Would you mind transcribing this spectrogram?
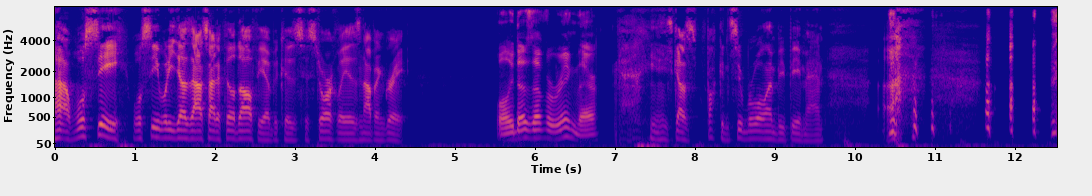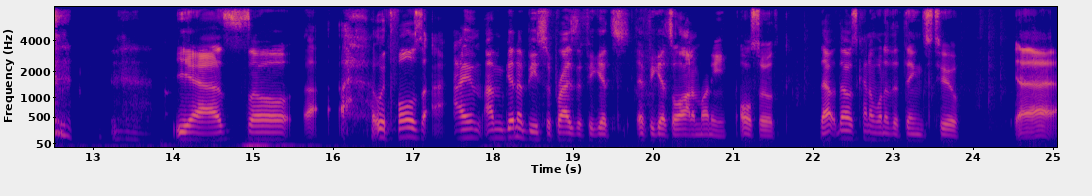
uh, we'll see. We'll see what he does outside of Philadelphia because historically it has not been great. well, he does have a ring there. He's got his fucking Super Bowl MVP, man. Uh, Yeah, so uh, with Foles, I- I'm I'm gonna be surprised if he gets if he gets a lot of money. Also, that that was kind of one of the things too. Yeah,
